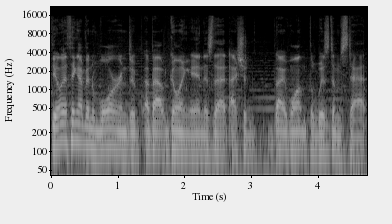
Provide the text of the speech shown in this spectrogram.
The only thing I've been warned about going in is that I should, I want the Wisdom stat,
